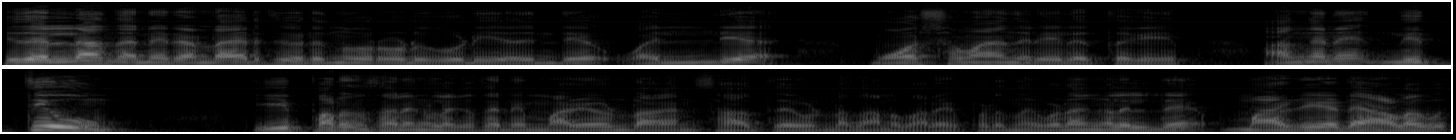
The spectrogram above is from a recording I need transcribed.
ഇതെല്ലാം തന്നെ രണ്ടായിരത്തി ഒരുന്നൂറോടുകൂടി അതിന്റെ വലിയ മോശമായ നിലയിലെത്തുകയും അങ്ങനെ നിത്യവും ഈ പറഞ്ഞ സ്ഥലങ്ങളൊക്കെ തന്നെ മഴയുണ്ടാകാൻ സാധ്യതയുണ്ടെന്നാണ് പറയപ്പെടുന്നത്. ഇവിടങ്ങളിലെ മഴയുടെ അളവ്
